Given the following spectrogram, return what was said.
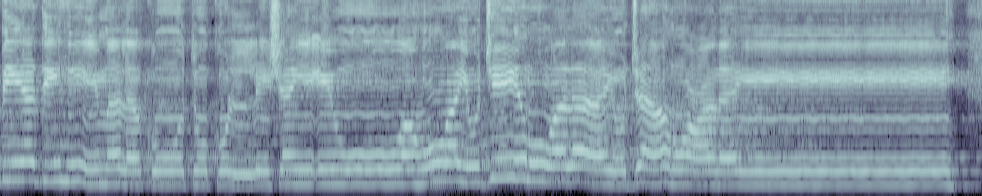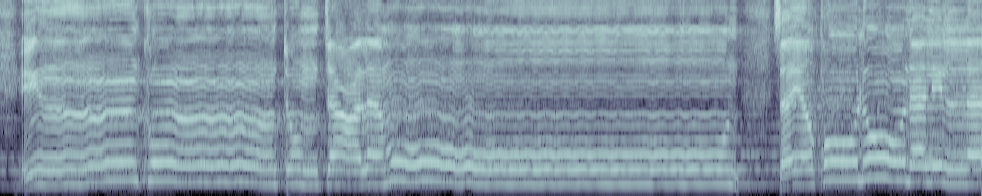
بيده ملكوت كل شيء وهو يجير ولا يجار عليه. إن كنتم تعلمون سيقولون لله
